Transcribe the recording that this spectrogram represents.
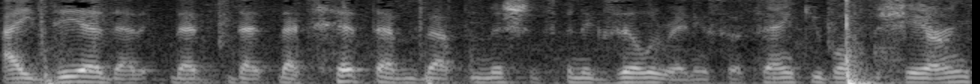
idea that, that, that that's hit them about the Mishnah, it's been exhilarating. So thank you both for sharing.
